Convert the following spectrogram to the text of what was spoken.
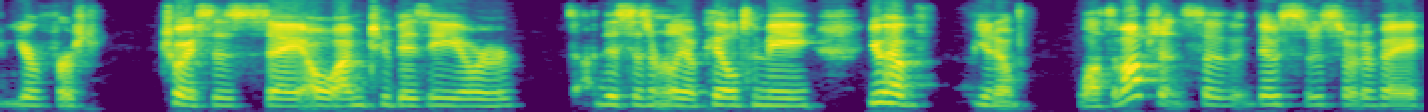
your first choices say, "Oh, I'm too busy," or "This doesn't really appeal to me," you have you know lots of options. So this was sort of a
